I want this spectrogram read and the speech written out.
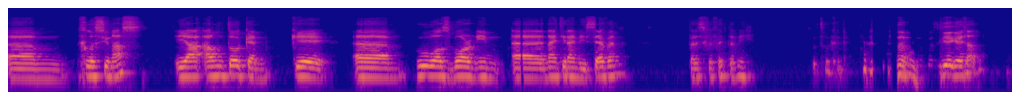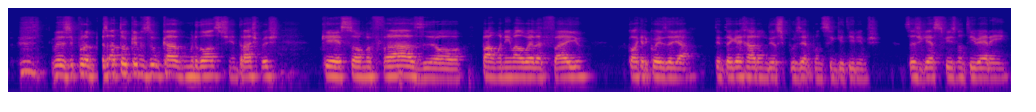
um, relacionasse. E há, há um token que é um, Who Was Born in uh, 1997. Parece que foi feito para mim. O token. Não, não consegui agarrar. Mas pronto, há tokens um bocado merdosos, entre aspas, que é só uma frase ou pá, um animal é feio, qualquer coisa, já. Tenta agarrar um desses por 0.5 Ethereum. Se as gas fees não tiverem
